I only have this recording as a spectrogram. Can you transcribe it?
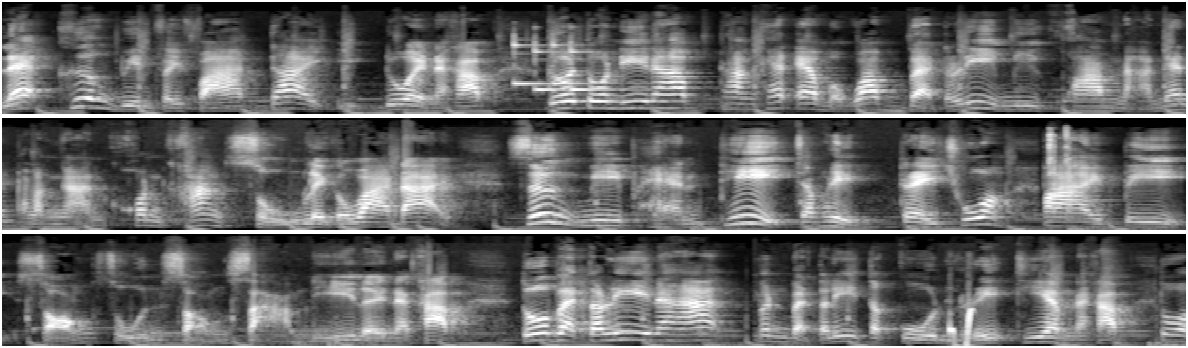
และเครื่องบินไฟฟ้าได้อีกด้วยนะครับ โดยตัวนี้นะครับ ทาง Cat Air บอกว่าแบตเตอรี่มีความหนาแน่นพลังงานค่อนข้างสูงเลยก็ว่าได้ ซึ่งมีแผนที่จะผลิตในช่วงปลายปี 2023 นี้เลยนะครับ ตัวแบตเตอรี่นะฮะเป็นแบตเตอรี่ตระกูลลิเธียมนะครับ ตัว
